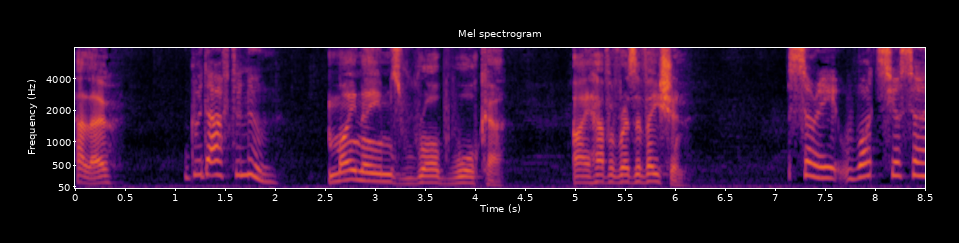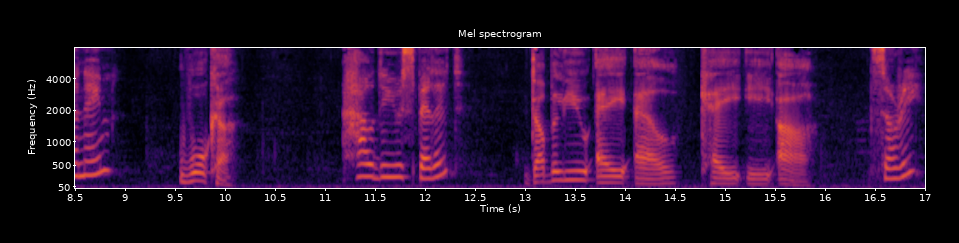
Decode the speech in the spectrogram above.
Hello, Good afternoon. my name's Rob Walker. I have a reservation. Sorry, what's your surname? Walker. How do you spell it? W A L K E R. Sorry?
